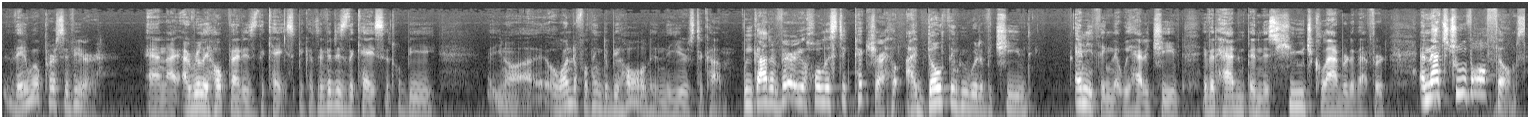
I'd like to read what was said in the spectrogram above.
they will persevere. And I, I, really hope that is the case, because if it is the case, it'll be you know, a, a wonderful thing to behold in the years to come. We got a very holistic picture. I, I don't think we would have achieved anything that we had achieved if it hadn't been this huge collaborative effort. And that's true of all films.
